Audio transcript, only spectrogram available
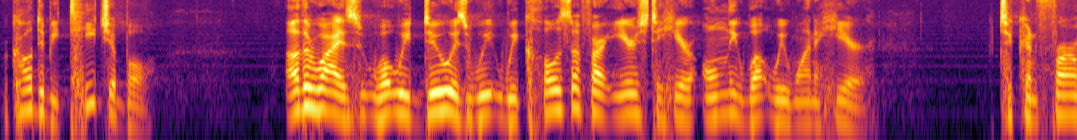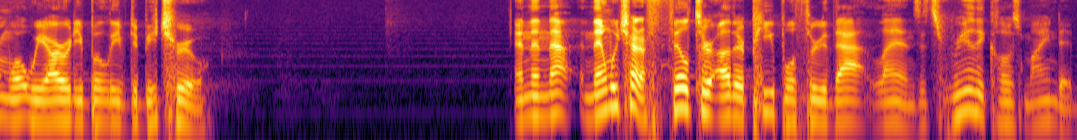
We're called to be teachable. Otherwise, what we do is we, we close off our ears to hear only what we want to hear, to confirm what we already believe to be true. And then, that, and then we try to filter other people through that lens. It's really close minded.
